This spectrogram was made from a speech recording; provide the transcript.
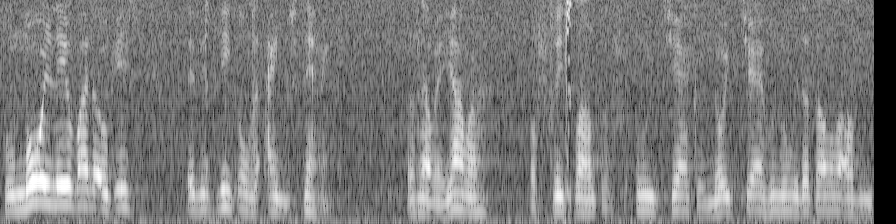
Hoe mooi Leeuwarden ook is, dit is niet onze eindbestemming. Dat is nou weer jammer of Friesland, of Oentjerk, of Nooitjerk, hoe noem je dat allemaal? Al die,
